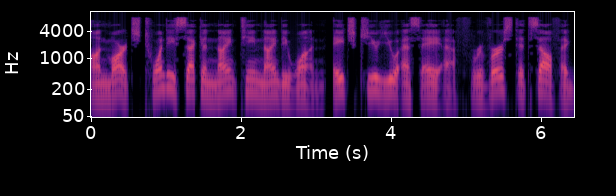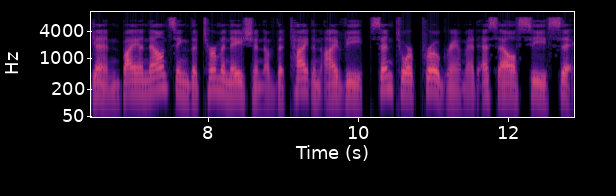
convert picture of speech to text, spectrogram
on March 22, 1991, HQUSAF reversed itself again by announcing the termination of the Titan IV, Centaur program at SLC-6.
